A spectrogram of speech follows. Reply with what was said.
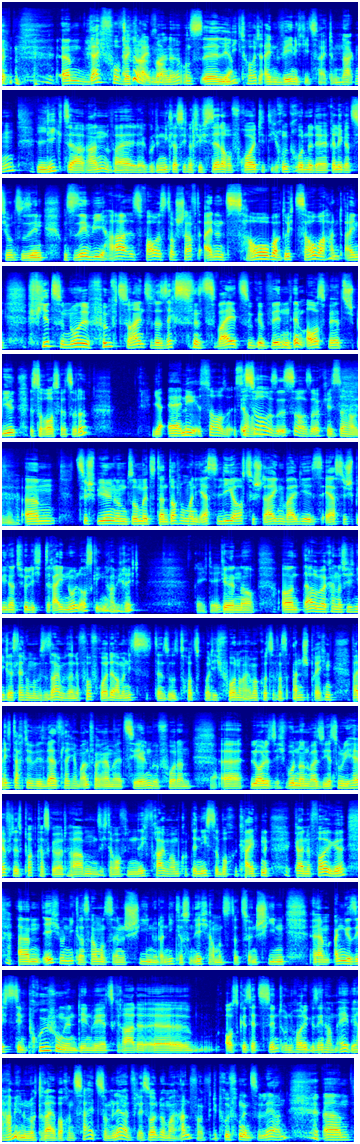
ähm, gleich vorweg einmal, ne? Uns äh, ja. liegt heute ein wenig die Zeit im Nacken. Liegt daran, weil der gute Niklas sich natürlich sehr darauf freut, die, die Rückrunde der Relegation zu sehen und zu sehen, wie HSV es doch schafft, einen Zauber, durch Zauberhand ein 4 zu 0, 5 zu 1 oder 6 zu 2 zu gewinnen im Auswärtsspiel. Ist doch auswärts, oder? Ja, äh, nee, ist zu Hause. Ist zu, ist Hause. zu Hause, ist zu Hause, okay. Ist zu Hause. Ähm, zu spielen und somit dann doch nochmal in die erste Liga aufzusteigen, weil dir das erste Spiel natürlich 3-0 ausging, habe ich recht? Richtig. Genau. Und darüber kann natürlich Niklas gleich noch mal ein bisschen sagen, mit seiner Vorfreude, aber nichtsdestotrotz wollte ich vorher noch einmal kurz etwas ansprechen, weil ich dachte, wir werden es gleich am Anfang einmal erzählen, bevor dann ja. äh, Leute sich wundern, weil sie jetzt nur die Hälfte des Podcasts gehört haben und sich darauf nicht fragen, warum kommt denn nächste Woche keine, keine Folge. Ähm, ich und Niklas haben uns entschieden, oder Niklas und ich haben uns dazu entschieden, ähm, angesichts den Prüfungen, denen wir jetzt gerade äh, ausgesetzt sind und heute gesehen haben, ey, wir haben ja nur noch drei Wochen Zeit zum Lernen, vielleicht sollten wir mal anfangen, für die Prüfungen zu lernen ähm,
